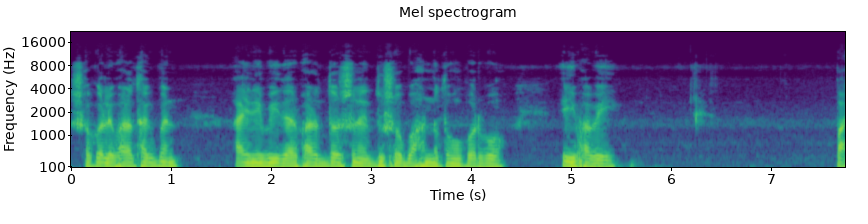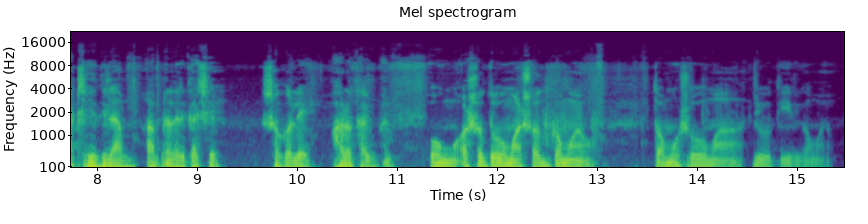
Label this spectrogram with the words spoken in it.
সকলে ভালো থাকবেন। আইনিবিদ আর ভারত দর্শনের দুশো বাহান্নতম পর্ব এইভাবেই পাঠিয়ে দিলাম আপনাদের কাছে। সকলে ভালো থাকবেন। ওং অসত মা সদ্গময়। তমসো মা জ্যোতির্গময়।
